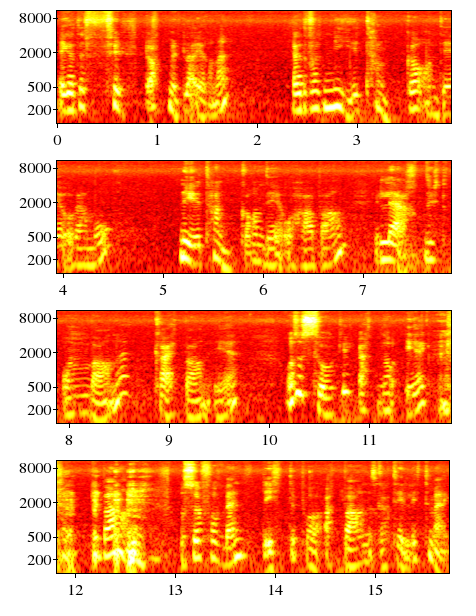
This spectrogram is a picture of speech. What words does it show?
Jeg hadde fylt opp mellom ørene. Jeg hadde fått nye tanker om det å være mor. Nye tanker om det å ha barn. Jeg lærte nytt om barnet, hva et barn er. Og så så jeg at når jeg krenker barn, og så forventer etterpå at barnet skal ha tillit til meg,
